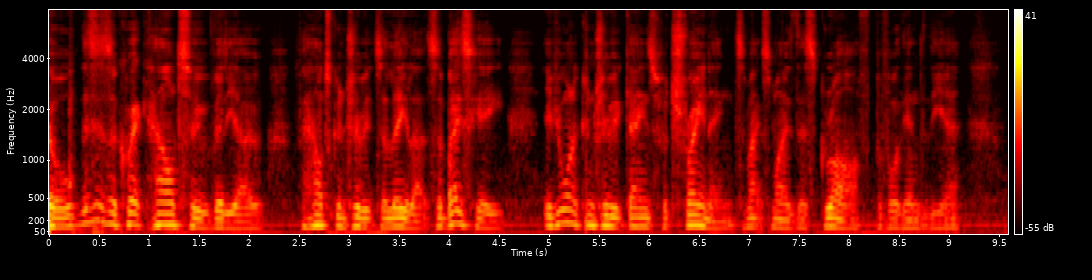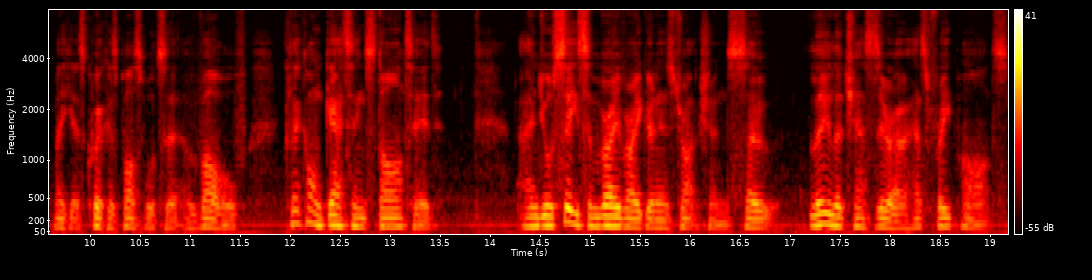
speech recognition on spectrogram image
all, this is a quick how-to video for how to contribute to Leela. So basically, if you want to contribute games for training to maximize this graph before the end of the year, make it as quick as possible to evolve, click on getting started and you'll see some very very good instructions. So Leela Chess Zero has three parts,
